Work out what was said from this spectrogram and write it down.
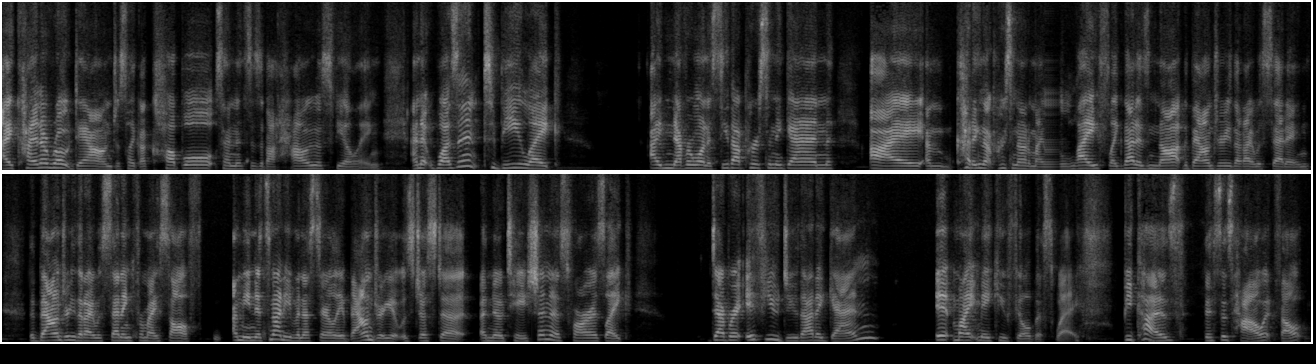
I kind of wrote down just like a couple sentences about how I was feeling. And it wasn't to be like, I never want to see that person again. I am cutting that person out of my life. Like, that is not the boundary that I was setting. The boundary that I was setting for myself, I mean, it's not even necessarily a boundary, it was just a, a notation as far as like, Deborah, if you do that again, it might make you feel this way because this is how it felt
